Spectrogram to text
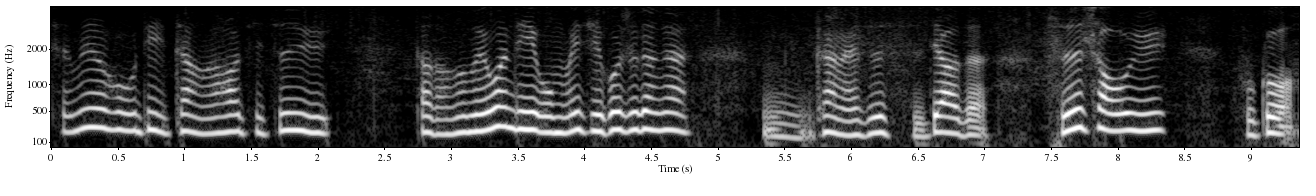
前面湖底躺了好几只鱼，道长说没问题，我们一起过去看看。嗯，看来是死掉的雌丑鱼，不过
